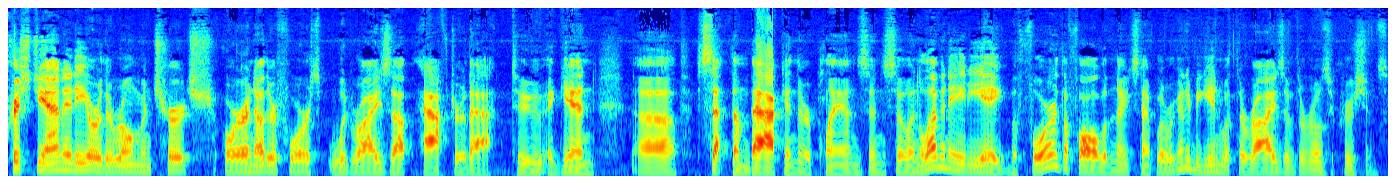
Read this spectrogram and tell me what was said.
Christianity or the Roman Church or another force would rise up after that to again uh, set them back in their plans. And so in 1188, before the fall of the Knights Templar, we're going to begin with the rise of the Rosicrucians.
